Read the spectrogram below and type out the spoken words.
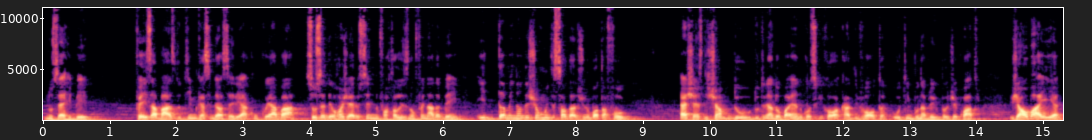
no CRB, fez a base do time que acendeu a Série A com Cuiabá, sucedeu Rogério Senna no Fortaleza, não foi nada bem e também não deixou muitas saudades no Botafogo. É a chance de do, do treinador baiano conseguir colocar de volta o Timbu na briga pelo G4. Já o Bahia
